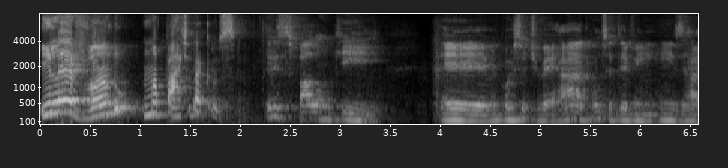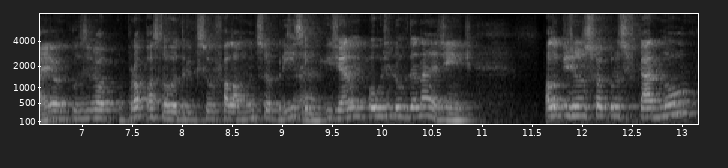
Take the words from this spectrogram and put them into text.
e levando uma parte da cruz. Eles falam que, é, me corrija se eu estiver errado, como você teve em, em, Israel, inclusive o próprio pastor Rodrigo Silva fala muito sobre isso é. e, gera um pouco de dúvida na gente. Falou que Jesus foi crucificado no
